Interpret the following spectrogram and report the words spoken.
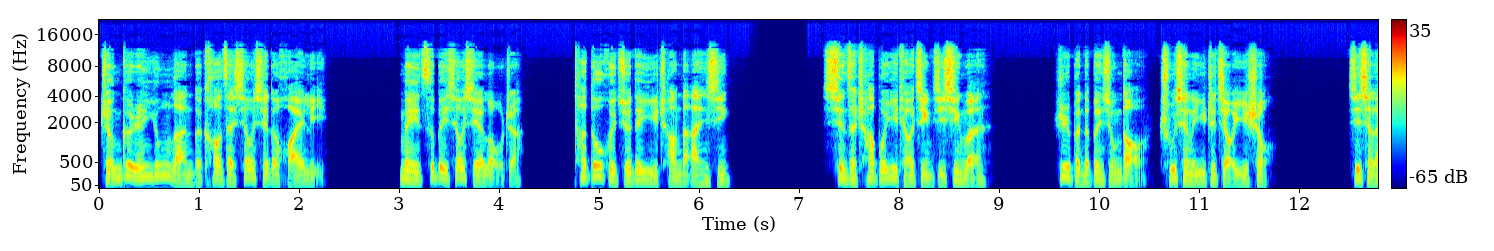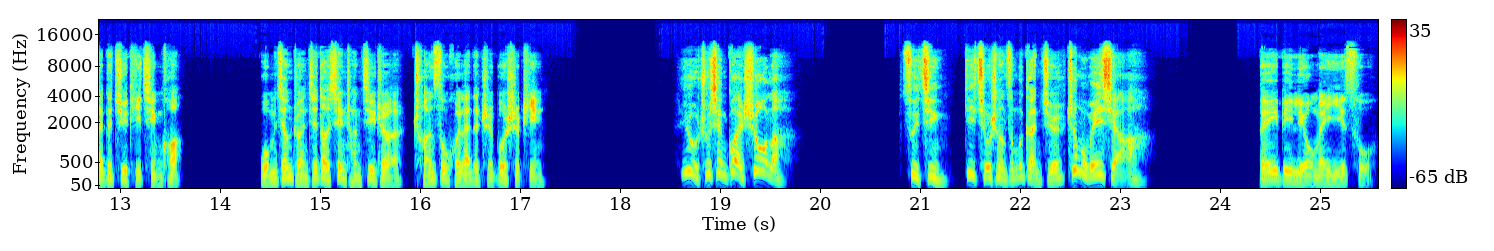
整个人慵懒的靠在萧协的怀里。每次被萧协搂着，他都会觉得异常的安心。现在插播一条紧急新闻：日本的笨熊岛出现了一只角异兽。接下来的具体情况，我们将转接到现场记者传送回来的直播视频。又出现怪兽了！最近地球上怎么感觉这么危险啊？baby 柳眉一蹙，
